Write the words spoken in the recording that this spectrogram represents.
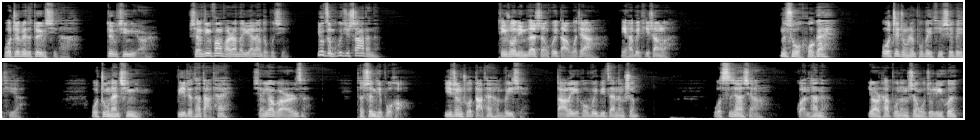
我这辈子对不起他，对不起女儿，想尽方法让他原谅都不行，又怎么会去杀他呢？听说你们在省会打过架。你还被踢伤了，那是我活该。我这种人不被踢谁被踢啊？我重男轻女，逼着他打胎，想要个儿子。他身体不好，医生说打胎很危险，打了以后未必再能生。我私下想，管他呢，要是他不能生，我就离婚，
